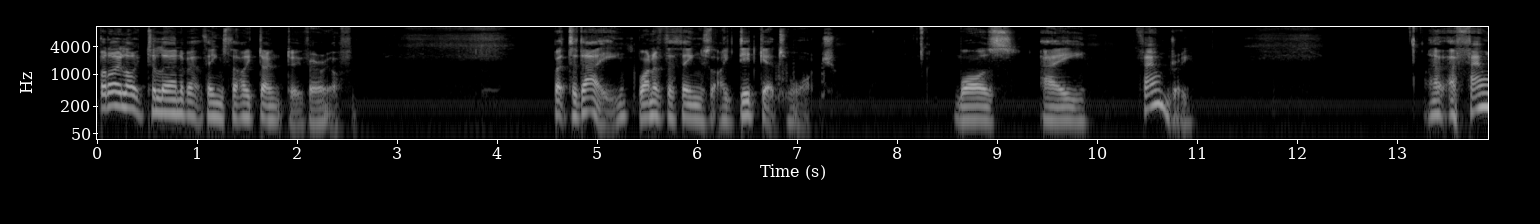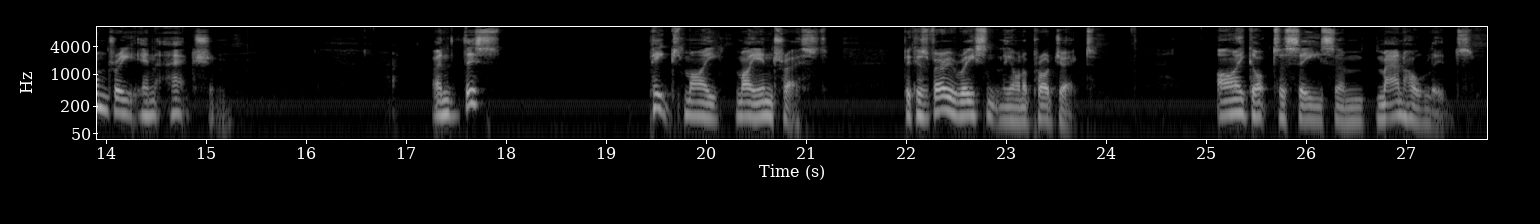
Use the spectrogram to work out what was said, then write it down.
But I like to learn about things that I don't do very often. But today, one of the things that I did get to watch was a foundry. A, a foundry in action. And this piqued my, my interest because very recently on a project, I got to see some manhole lids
